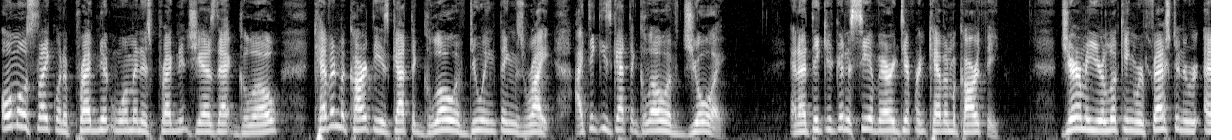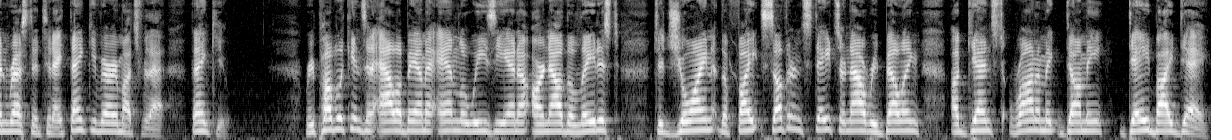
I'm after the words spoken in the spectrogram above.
almost like when a pregnant woman is pregnant, she has that glow. Kevin McCarthy has got the glow of doing things right. I think he's got the glow of joy, and I think you're going to see a very different Kevin McCarthy. Jeremy, you're looking refreshed and rested today. Thank you very much for that. Thank you. Republicans in Alabama and Louisiana are now the latest to join the fight. Southern states are now rebelling against Ronna McDummy day by day.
